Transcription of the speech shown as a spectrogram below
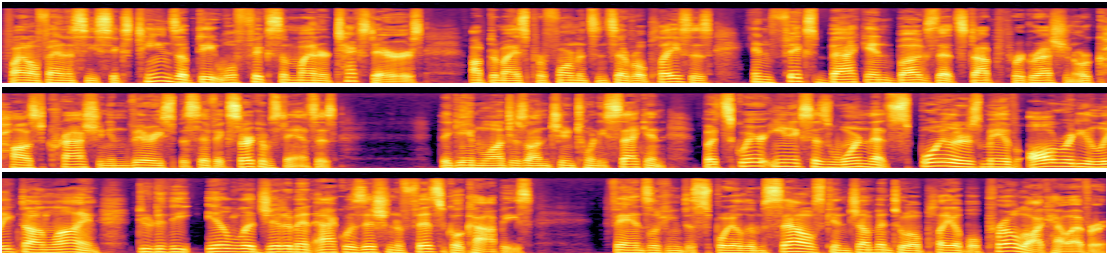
Final Fantasy XVI's update will fix some minor text errors, optimize performance in several places, and fix back end bugs that stopped progression or caused crashing in very specific circumstances. The game launches on June 22nd, but Square Enix has warned that spoilers may have already leaked online due to the illegitimate acquisition of physical copies. Fans looking to spoil themselves can jump into a playable prologue, however,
